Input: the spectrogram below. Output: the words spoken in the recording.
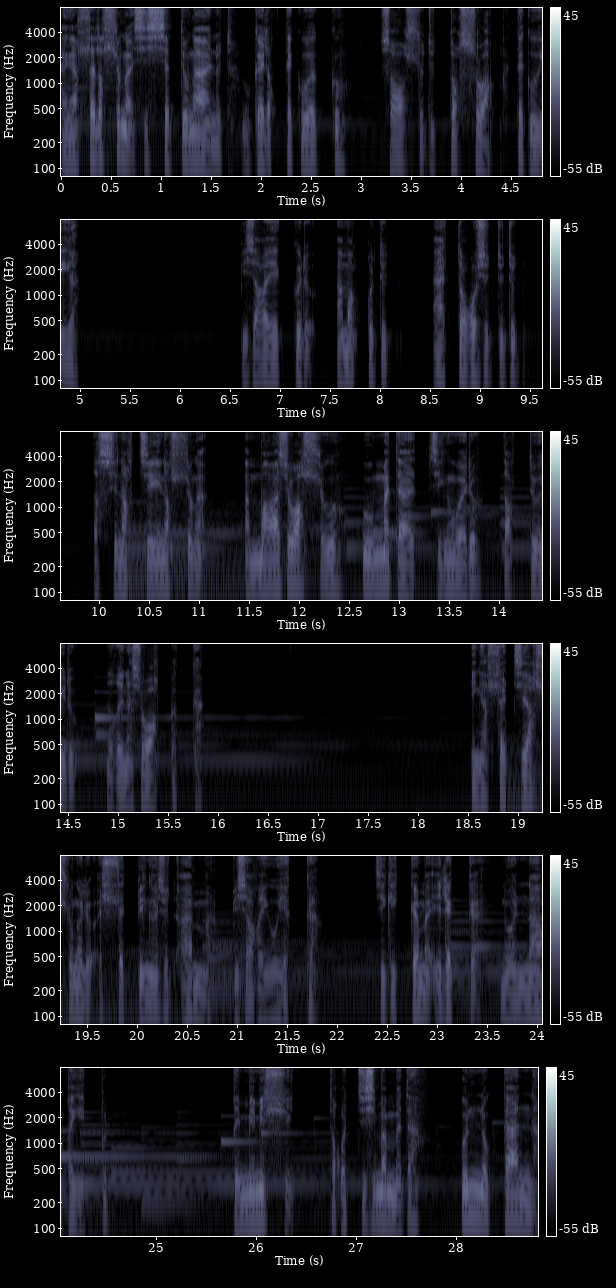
ангерлалерлунга сиссап тунгаанут укалеқ такуакку соорлу тутторсуақ такуига. Писариаккулу амаққутут аатторусуттутут ерсинартигинерлунга аммарасуарлугу уумматаат сигуалу тартуилу неринасуарпакка. Ингерлатсиарлунгалу аллат пингасут аама писаригуякка тикиккама илакка нуаннаақигиппут. Qimмимилли тоқутсисимаммата уннук таанна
